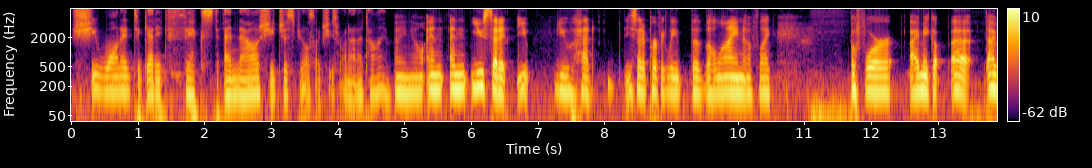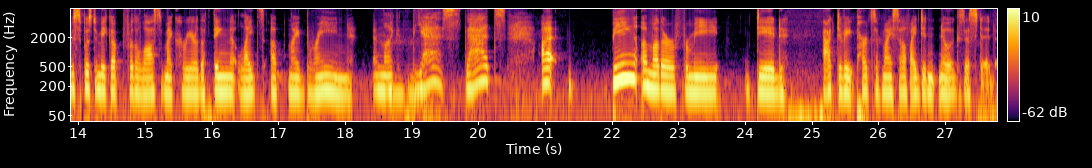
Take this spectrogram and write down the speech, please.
she wanted to get it fixed and now she just feels like she's run out of time I know, and and you said it. You you had you said it perfectly. The the line of like before I make up. Uh, I was supposed to make up for the loss of my career, the thing that lights up my brain, and like yes, that's. I being a mother for me did activate parts of myself I didn't know existed.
